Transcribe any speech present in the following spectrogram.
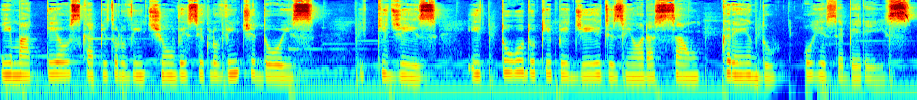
em Mateus capítulo 21, versículo 22, e que diz: e tudo o que pedirdes em oração, crendo, o recebereis.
